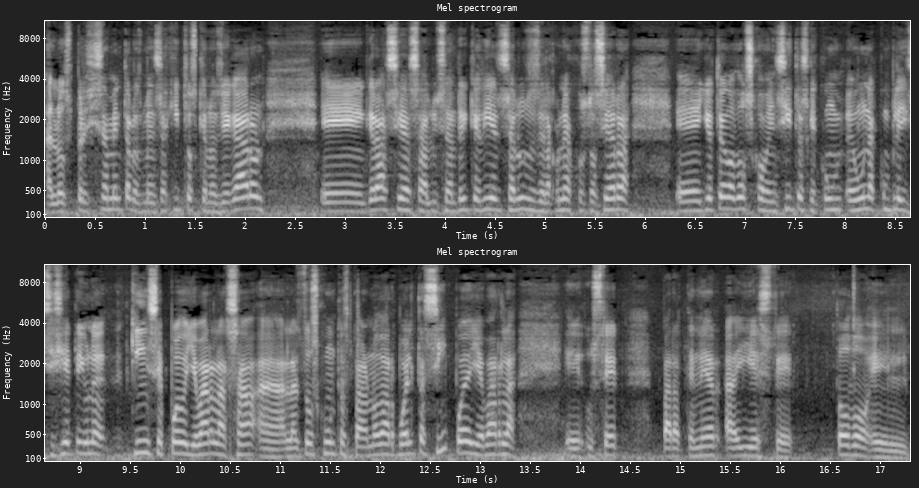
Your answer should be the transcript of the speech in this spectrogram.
a los precisamente a los mensajitos que nos llegaron. Eh, gracias a Luis Enrique Díaz, saludos desde la colonia Justo Sierra. Eh, yo tengo dos jovencitas que una cumple 17 y una 15. ¿Puedo llevarlas a, las dos juntas para no dar vueltas? Sí, puede llevarla eh, usted para tener ahí este todo el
